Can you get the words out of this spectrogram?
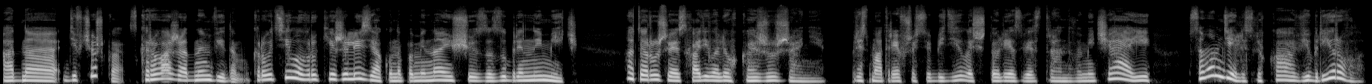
Одна девчушка с кровожадным видом крутила в руке железяку, напоминающую зазубренный меч — от оружия исходило легкое жужжание. Присмотревшись, убедилась, что лезвие странного меча и в самом деле слегка вибрировало.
